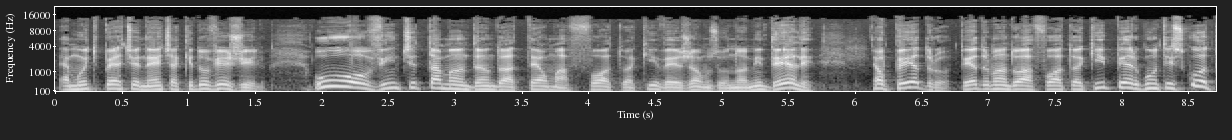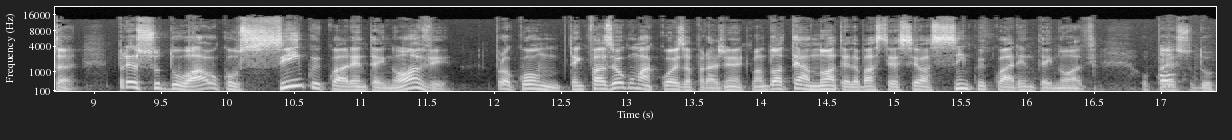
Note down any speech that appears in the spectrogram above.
é muito pertinente aqui do Virgílio. O ouvinte está mandando até uma foto aqui, vejamos o nome dele. É o Pedro. Pedro mandou a foto aqui e pergunta: escuta, preço do álcool 5,49? Procon tem que fazer alguma coisa pra gente. Mandou até a nota, ele abasteceu a 5,49 o preço o... do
